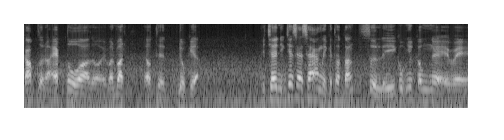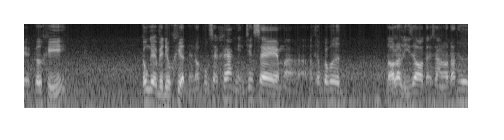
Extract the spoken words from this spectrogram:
cóc, rồi nó ép tua, rồi vân vân. Theo điều kiện. Thì trên những chiếc xe sang thì cái thuật toán xử lý cũng như công nghệ về cơ khí, công nghệ về điều khiển thì nó cũng sẽ khác những chiếc xe mà thấp cấp hơn. Đó là lý do tại sao nó đắt hơn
